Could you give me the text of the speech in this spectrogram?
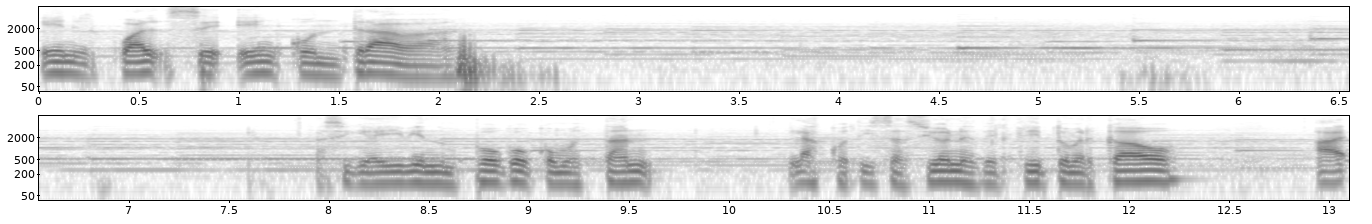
en el cual se encontraba. Así que ahí viendo un poco cómo están las cotizaciones del criptomercado a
